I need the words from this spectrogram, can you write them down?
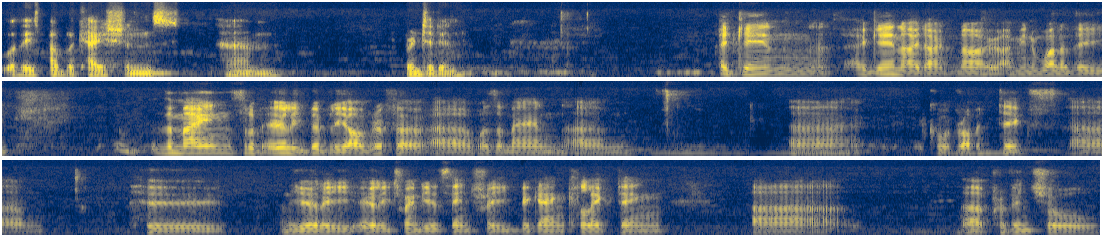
were these publications printed in? Again, again, I don't know. I mean, one of the the main sort of early bibliographer uh, was a man um, uh, called Robert Dix, um, who in the early early 20th century began collecting uh, uh provincial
